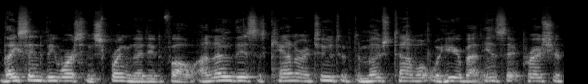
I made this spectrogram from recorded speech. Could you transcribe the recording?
they seem to be worse in the spring than they did the fall. I know this is counterintuitive to most time what we hear about insect pressure,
